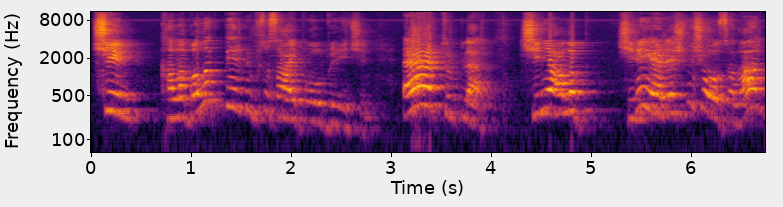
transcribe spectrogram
Çin kalabalık bir nüfusa sahip olduğu için eğer Türkler Çin'i alıp Çin'e yerleşmiş olsalar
